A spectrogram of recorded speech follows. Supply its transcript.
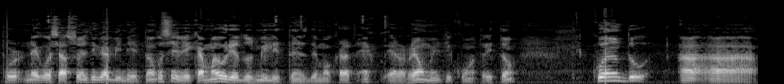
por negociações de gabinete. Então você vê que a maioria dos militantes democratas é, era realmente contra. Então, quando a, a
